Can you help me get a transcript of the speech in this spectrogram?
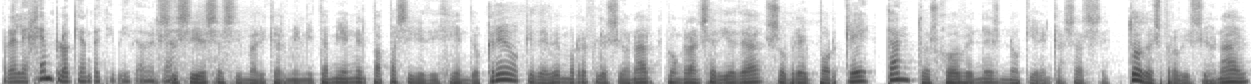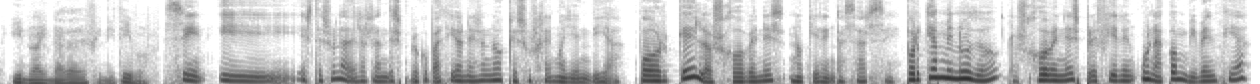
por el ejemplo que han recibido, ¿verdad? Sí, sí, es así, Mari Carmen. Y también el Papa sigue diciendo, creo que debemos reflexionar con gran seriedad sobre el por qué tantos jóvenes no quieren casarse. Todo es provisional y no hay nada definitivo. Sí, y esta es una de las grandes preocupaciones ¿no? que surgen hoy en día. ¿Por qué los jóvenes no quieren casarse? Porque a menudo los jóvenes prefieren una convivencia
